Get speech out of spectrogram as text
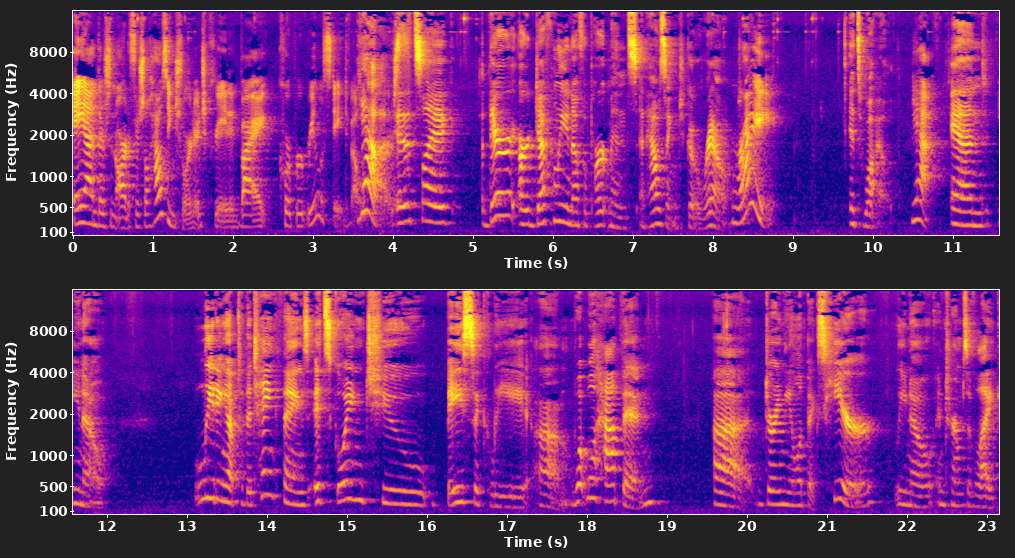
and there's an artificial housing shortage created by corporate real estate developers. Yeah, it's like there are definitely enough apartments and housing to go around. right. It's wild. Yeah. And, you know, leading up to the tank things, it's going to basically, um, what will happen uh, during the Olympics here, you know, in terms of like,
